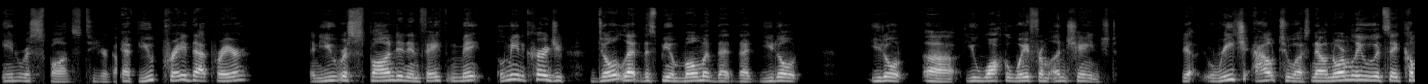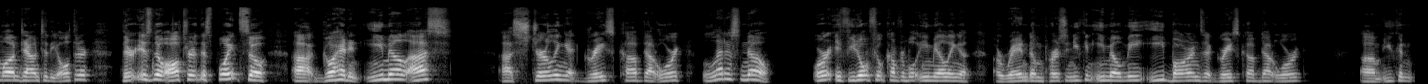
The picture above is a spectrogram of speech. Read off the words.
in response to your God. If you prayed that prayer and you responded in faith, may, let me encourage you, don't let this be a moment that, that you don't, you don't, uh, you walk away from unchanged. Yeah, reach out to us. Now, normally we would say, come on down to the altar. There is no altar at this point. So uh, go ahead and email us, uh, sterling at gracecov.org. Let us know. Or if you don't feel comfortable emailing a, a random person, you can email me, ebarnes at gracecov.org. Um, you can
